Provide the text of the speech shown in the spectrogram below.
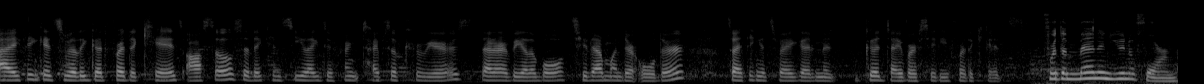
I think it's really good for the kids also so they can see like different types of careers that are available to them when they're older. So I think it's very good and a good diversity for the kids. For the men in uniform,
